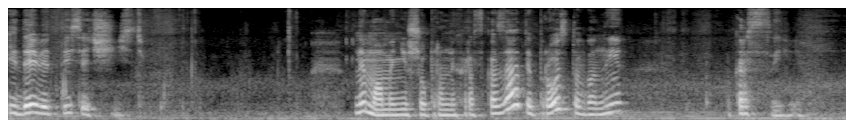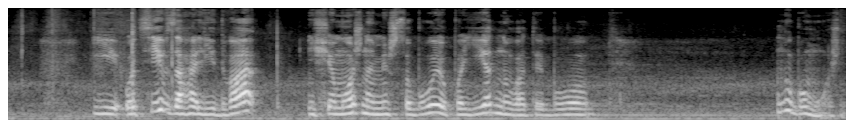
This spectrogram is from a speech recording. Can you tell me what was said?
і 9006. Нема мені що про них розказати, просто вони красиві. І оці взагалі два ще можна між собою поєднувати, бо, ну, бо можна.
